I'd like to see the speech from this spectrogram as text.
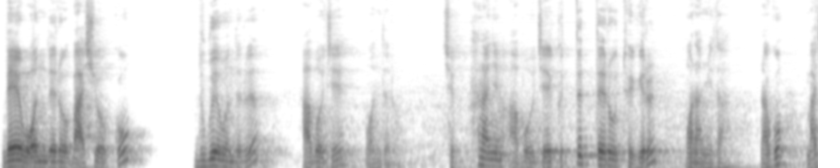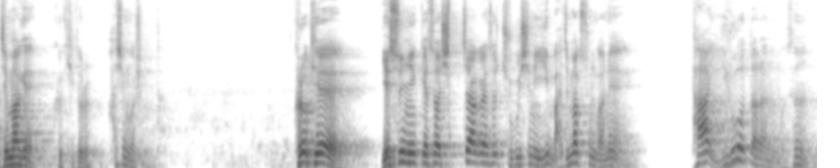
내 원대로 마시었고 누구의 원대로요? 아버지의 원대로. 즉 하나님 아버지의 그 뜻대로 되기를 원합니다. 라고 마지막에 그 기도를 하신 것입니다. 그렇게 예수님께서 십자가에서 죽으시는 이 마지막 순간에 다 이루었다라는 것은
